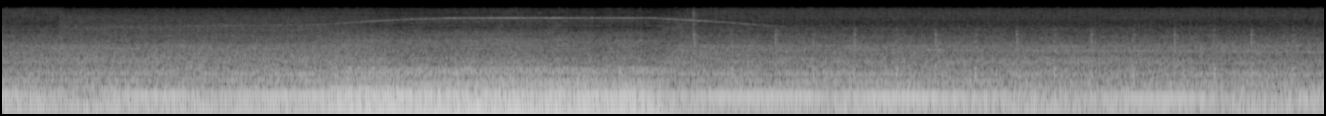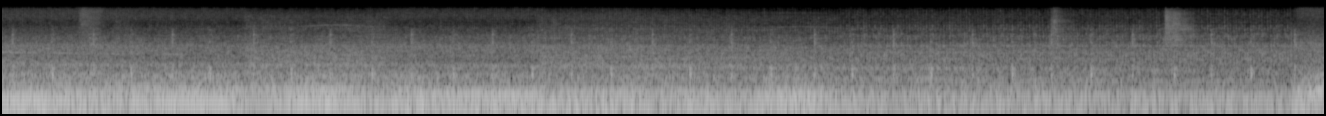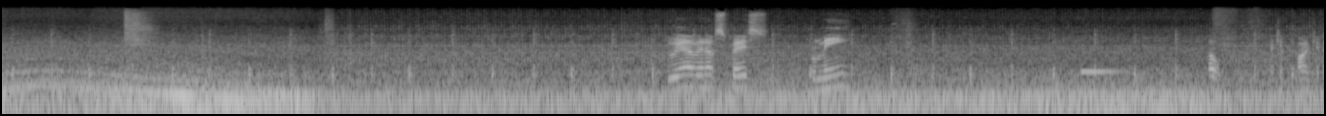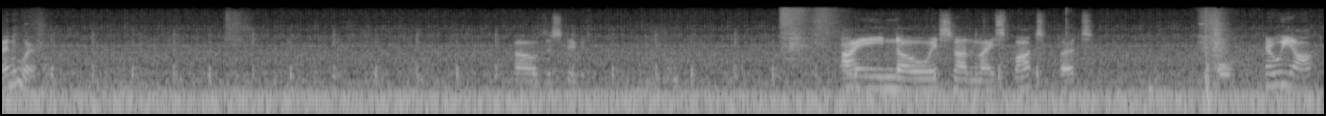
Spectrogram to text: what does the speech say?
Do we have space for me? Oh, I can park it anywhere. I'll just leave it. I know it's not a nice spot, but here we are.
